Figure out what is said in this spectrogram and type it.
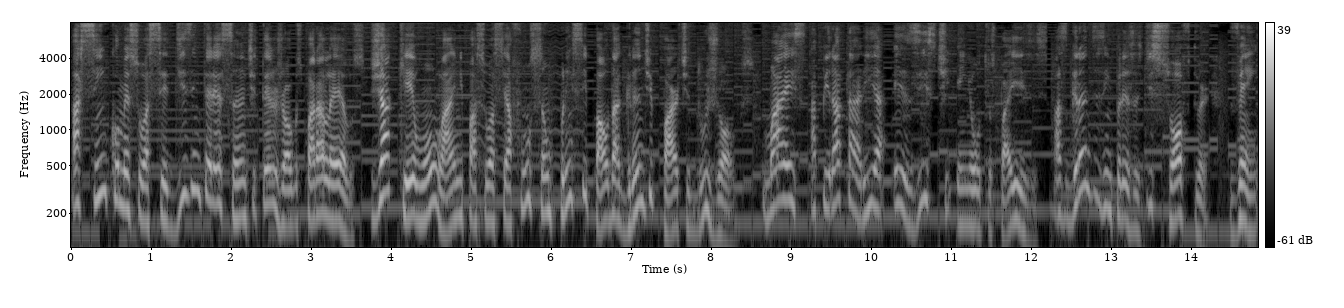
Assim começou a ser desinteressante ter jogos paralelos, já que o online passou a ser a função principal da grande parte dos jogos. Mas a pirataria existe em outros países? As grandes empresas de software vêm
